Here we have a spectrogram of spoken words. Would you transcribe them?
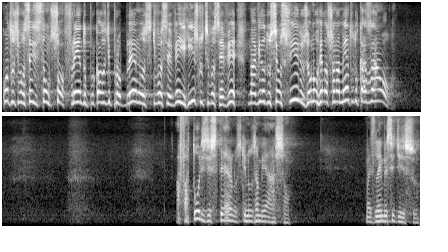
Quantos de vocês estão sofrendo por causa de problemas que você vê e riscos que você vê na vida dos seus filhos ou no relacionamento do casal? Há fatores externos que nos ameaçam mas lembre-se disso.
